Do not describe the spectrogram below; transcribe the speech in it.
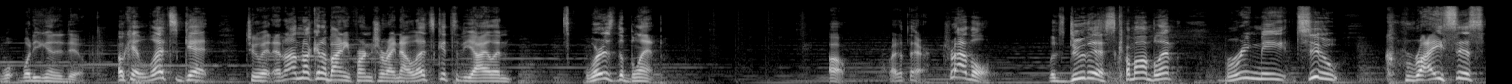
what are you gonna do? Okay, let's get to it. And I'm not gonna buy any furniture right now. Let's get to the island. Where's the blimp? Oh, Right up there. Travel. Let's do this. Come on, Blimp. Bring me to Crisis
